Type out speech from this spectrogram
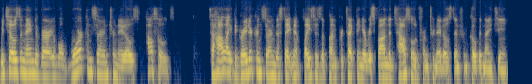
we chose to name the variable more concerned tornadoes households to highlight the greater concern the statement places upon protecting a respondent's household from tornadoes than from COVID-19.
